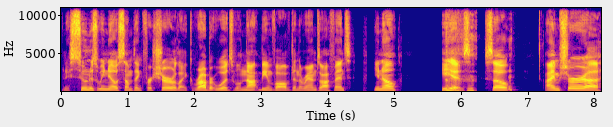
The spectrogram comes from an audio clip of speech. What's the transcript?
And as soon as we know something for sure, like Robert Woods will not be involved in the Rams offense, you know, he is. so I'm sure uh,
